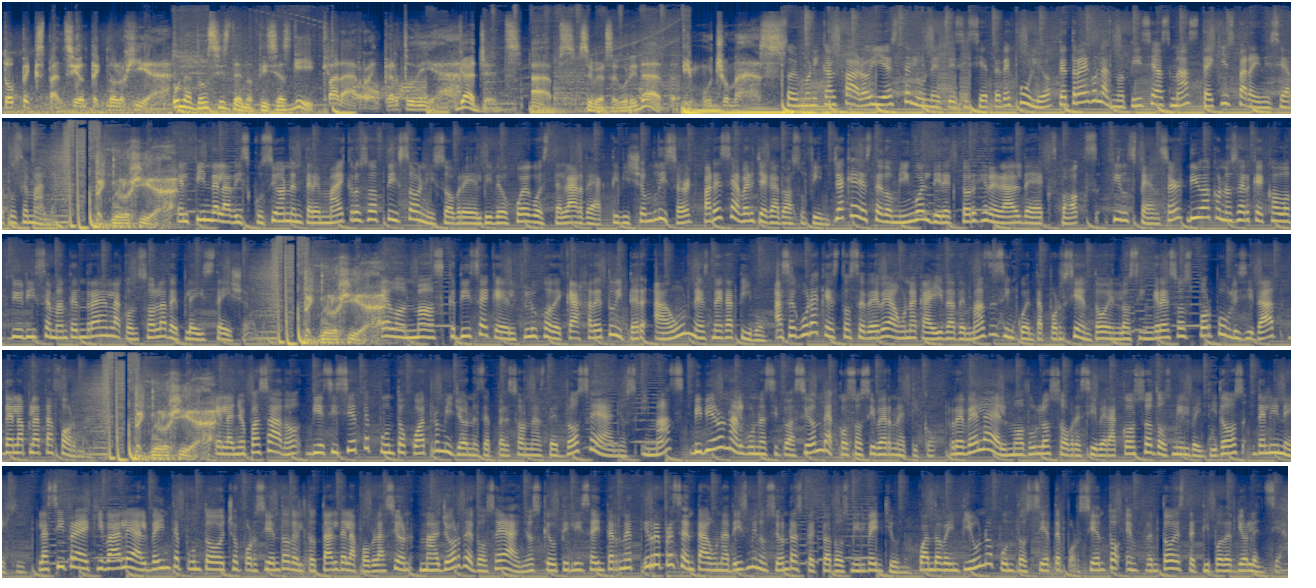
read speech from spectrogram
Top Expansión Tecnología. Una dosis de noticias geek para arrancar tu día. Gadgets, apps, ciberseguridad y mucho más. Soy Mónica Alfaro y este lunes 17 de julio te traigo las noticias más techis para iniciar tu semana. Tecnología. El fin de la discusión entre Microsoft y Sony sobre el videojuego estelar de Activision Blizzard parece haber llegado a su fin, ya que este domingo el director general de Xbox, Phil Spencer, dio a conocer que Call of Duty se mantendrá en la consola de PlayStation. Tecnología. Elon Musk dice que el flujo de caja de Twitter aún es negativo. Asegura que esto se debe a una caída de más de 50% en los ingresos por publicidad de la plataforma. Tecnología. El año pasado, 17.4 millones de personas de 12 años y más vivieron alguna situación de acoso cibernético, revela el módulo sobre ciberacoso 2022 del INEGI. La cifra equivale al 20.8% del total de la población mayor de 12 años que utiliza Internet y representa una disminución respecto a 2021, cuando 21.7% enfrentó este tipo de violencia.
